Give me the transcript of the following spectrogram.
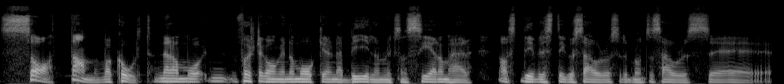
satan vad coolt. När de, första gången de åker den där bilen och liksom ser de här, ja, det är väl Stegosaurus eller Brontosaurus eh,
